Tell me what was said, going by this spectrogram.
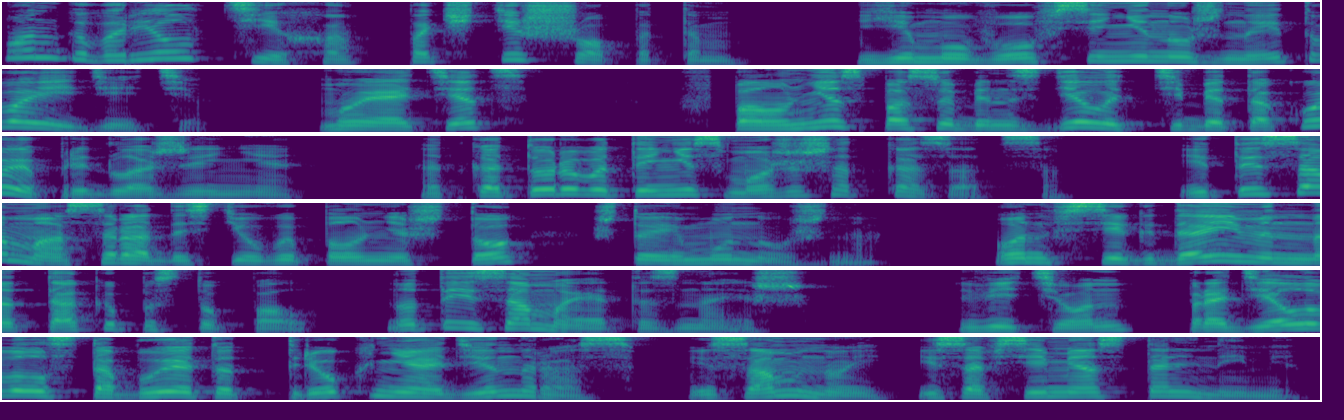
Он говорил тихо, почти шепотом. «Ему вовсе не нужны твои дети. Мой отец вполне способен сделать тебе такое предложение, от которого ты не сможешь отказаться. И ты сама с радостью выполнишь то, что ему нужно. Он всегда именно так и поступал, но ты и сама это знаешь. Ведь он проделывал с тобой этот трюк не один раз. И со мной, и со всеми остальными.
